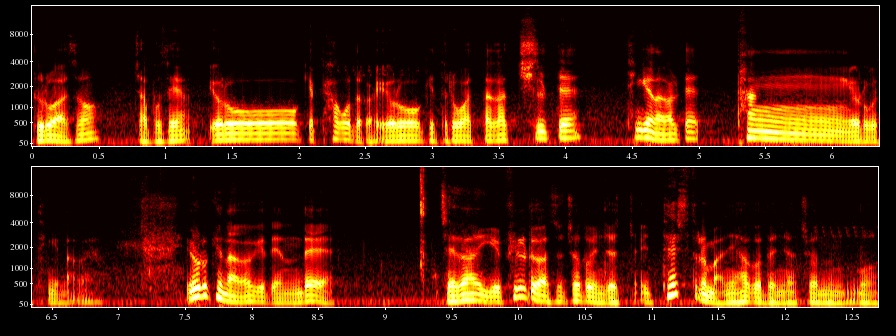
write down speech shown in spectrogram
들어와서 자 보세요. 요렇게 파고 들어가요. 요렇게 들어왔다가 칠 때 튕겨 나갈 때 팡 요렇게 튕겨 나가요. 요렇게 나가게 되는데 제가 이게 필드 가서 저도 이제 이 테스트를 많이 하거든요. 저는 뭐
